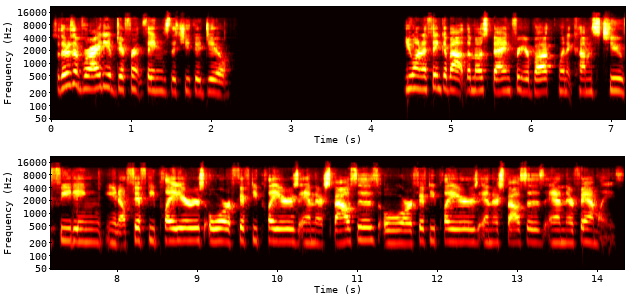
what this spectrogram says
so there's a variety of different things that you could do you want to think about the most bang for your buck when it comes to feeding, you know, 50 players or 50 players and their spouses or 50 players and their spouses and their families.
